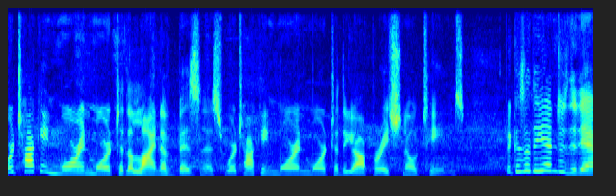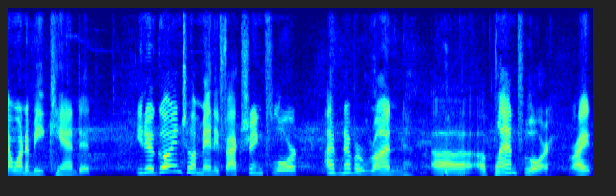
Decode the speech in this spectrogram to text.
We're talking more and more to the line of business. We're talking more and more to the operational teams. Because at the end of the day, I want to be candid. You know, going to a manufacturing floor, I've never run uh, a plant floor, right?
